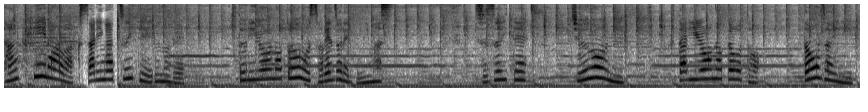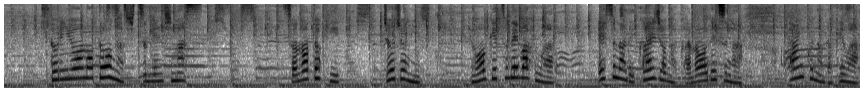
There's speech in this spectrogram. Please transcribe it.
タンクヒーラーは鎖がついているので、1人用の塔をそれぞれ踏みます。続いて、中央に2人用の塔と、東西に1人用の塔が出現します。その時、徐々に、氷結デバフは、エスナで解除が可能ですが、タンクのだけは、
